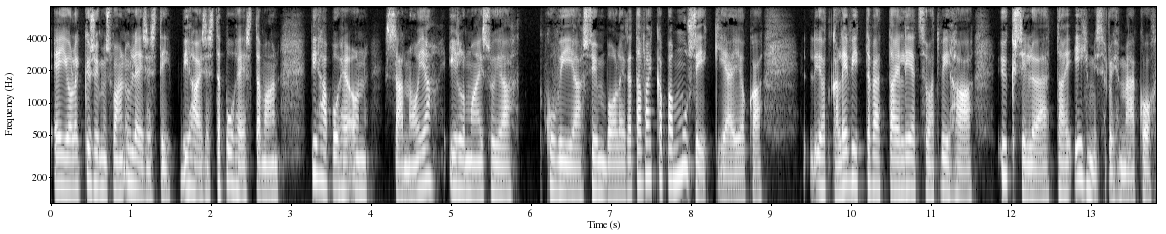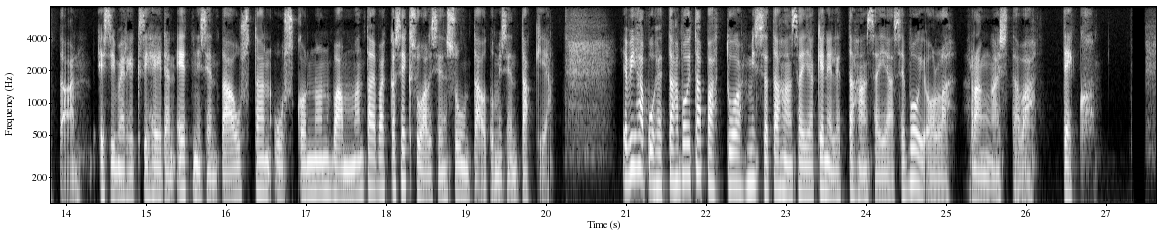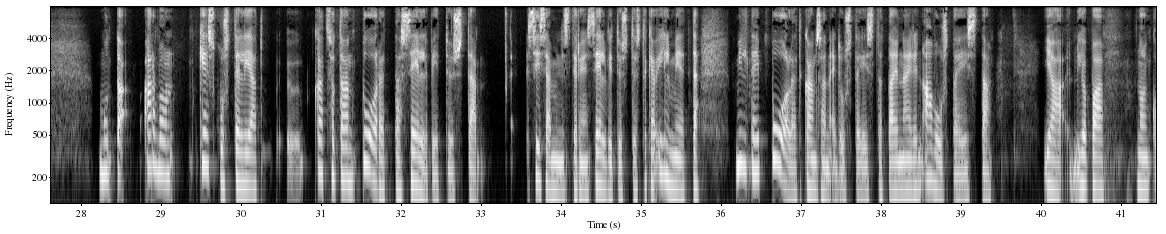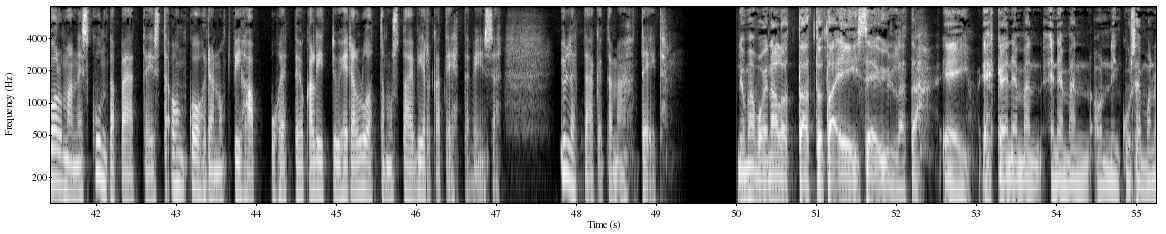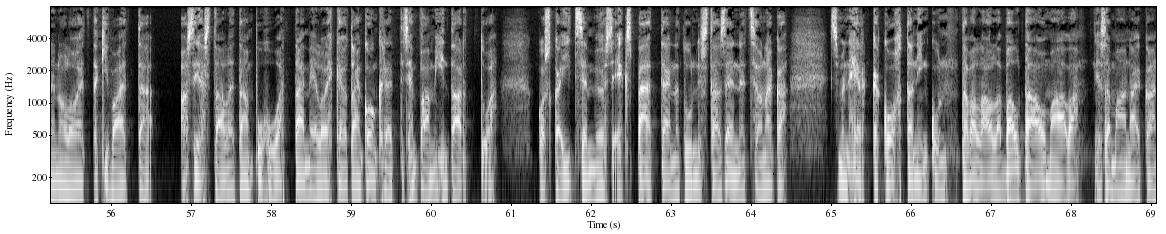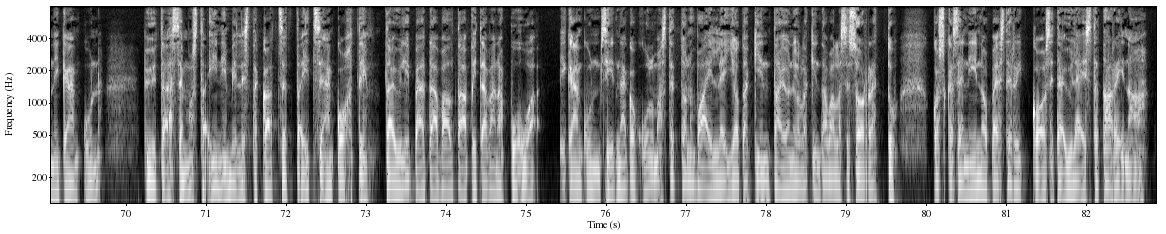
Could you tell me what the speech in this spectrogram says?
Ei ole kysymys vain yleisesti vihaisesta puheesta, vaan vihapuhe on sanoja, ilmaisuja, kuvia, symboleita tai vaikkapa musiikkia, joka, jotka levittävät tai lietsovat vihaa yksilöä tai ihmisryhmää kohtaan, esimerkiksi heidän etnisen taustan, uskonnon, vamman tai vaikka seksuaalisen suuntautumisen takia. Ja vihapuhettahan voi tapahtua missä tahansa ja kenelle tahansa ja se voi olla rangaistava teko. Mutta arvon keskustelijat, katsotaan tuoretta selvitystä, sisäministeriön selvitystä, käy ilmi, että miltei puolet kansanedustajista tai näiden avustajista ja jopa noin kolmannes kuntapäättäjistä on kohdannut vihapuhetta, joka liittyy heidän luottamus- tai virkatehtäviinsä. Yllättääkö tämä teitä? No mä voin aloittaa, tota, ei se yllätä, ei. Ehkä enemmän, enemmän on niin kuin semmoinen olo, että kiva, että asiasta aletaan puhua tai meillä on ehkä jotain konkreettisempaa, mihin tarttua, koska itse myös ex-päättäjänä tunnistaa sen, että se on aika semmoinen herkkä kohta niin kuin tavallaan olla valtaa omaava ja samaan aikaan ikään kuin pyytää semmoista inhimillistä katsetta itseään kohti tai ylipäätään valtaa pitävänä puhua ikään kuin siitä näkökulmasta, että on vaille jotakin tai on jollakin tavalla se sorrettu, koska se niin nopeasti rikkoo sitä yleistä tarinaa –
